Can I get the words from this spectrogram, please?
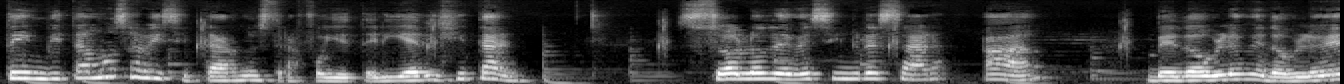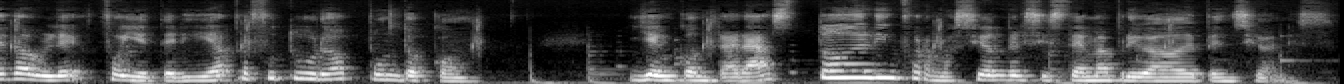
te invitamos a visitar nuestra folletería digital. Solo debes ingresar a www.folleteriaprofuturo.com y encontrarás toda la información del sistema privado de pensiones.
